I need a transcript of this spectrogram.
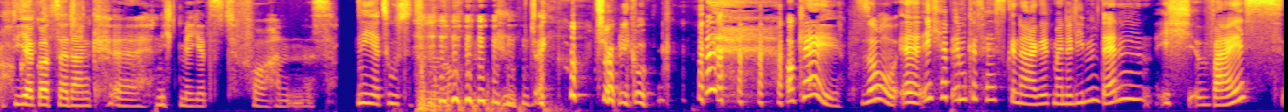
oh die Gott. ja Gott sei Dank äh, nicht mehr jetzt vorhanden ist. Nee, jetzt hustet sie nur noch. Entschuldigung. Okay. So, äh, ich habe Imke festgenagelt, meine Lieben, denn ich weiß,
